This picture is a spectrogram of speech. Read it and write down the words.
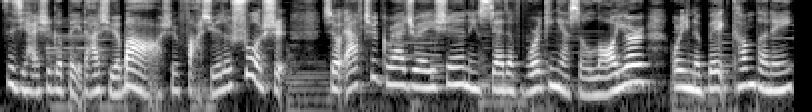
自己还是个北大学霸，是法学的硕士。So after graduation, instead of working as a lawyer or in a big company,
